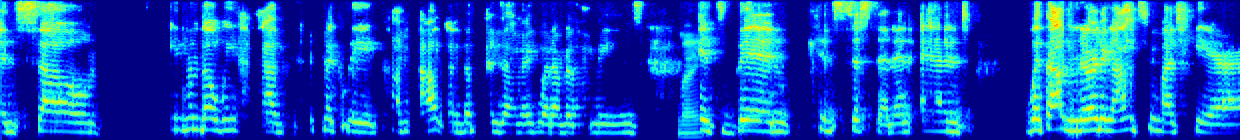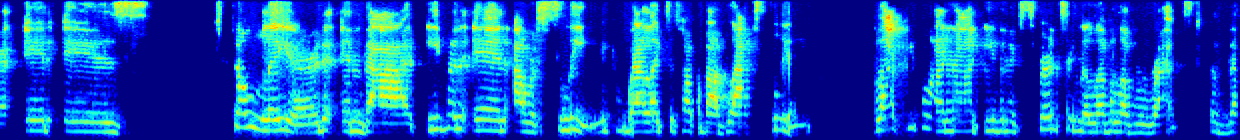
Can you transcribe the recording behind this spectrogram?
And so, even though we have technically come out of the pandemic, whatever that means, right. it's been consistent. And and without nerding out too much here, it is so layered in that even in our sleep, where I like to talk about Black sleep, Black people are not even experiencing the level of rest that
